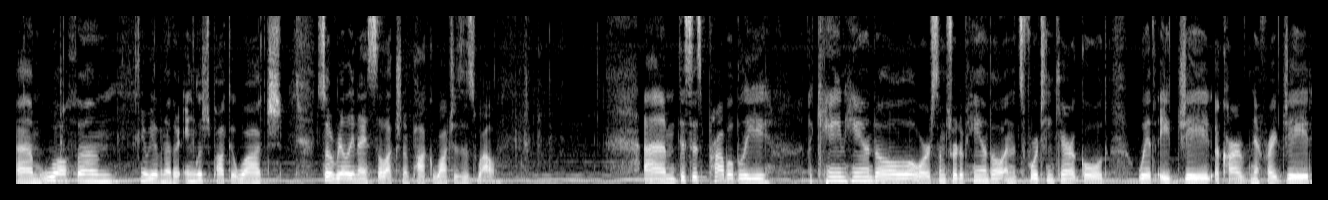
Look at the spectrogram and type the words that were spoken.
Um, Waltham, here we have another English pocket watch. So really nice selection of pocket watches as well. Um, this is probably a cane handle or some sort of handle and it's 14 karat gold with a jade, a carved nephrite jade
